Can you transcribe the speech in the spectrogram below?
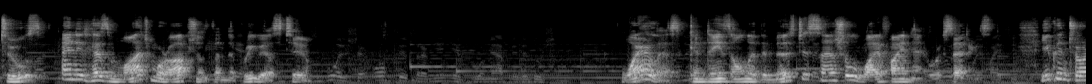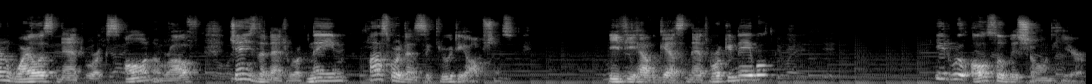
Tools, and it has much more options than the previous two. Wireless contains only the most essential Wi-Fi network settings. You can turn wireless networks on or off, change the network name, password and security options. If you have guest network enabled, it will also be shown here.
